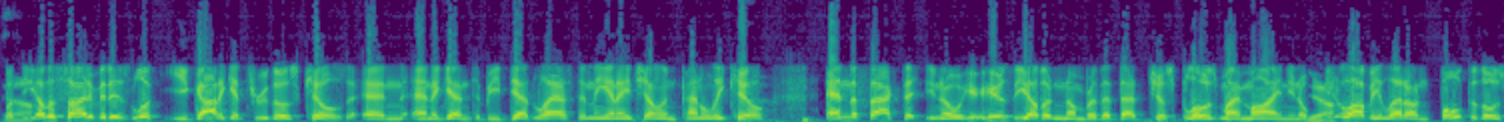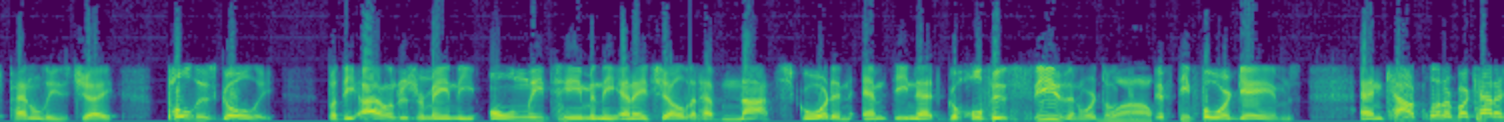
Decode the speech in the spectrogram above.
But yeah. the other side of it is, look, you got to get through those kills, and and again, to be dead last in the NHL in penalty kill, and the fact that you know, here, here's the other number that that just blows my mind. You know, yeah. Peter Laviolette on both of those penalties, Jay, pulled his goalie but the Islanders remain the only team in the NHL that have not scored an empty net goal this season. We're talking wow. 54 games. And Cal Clutterbuck had a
